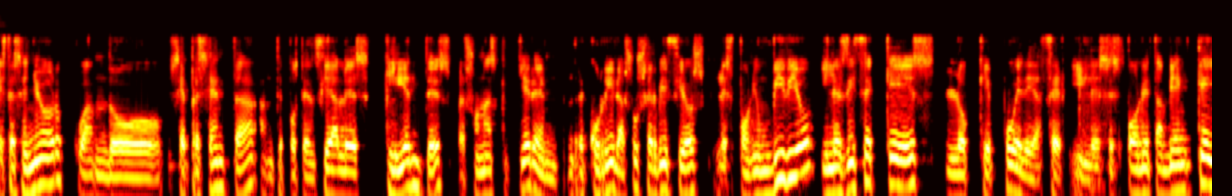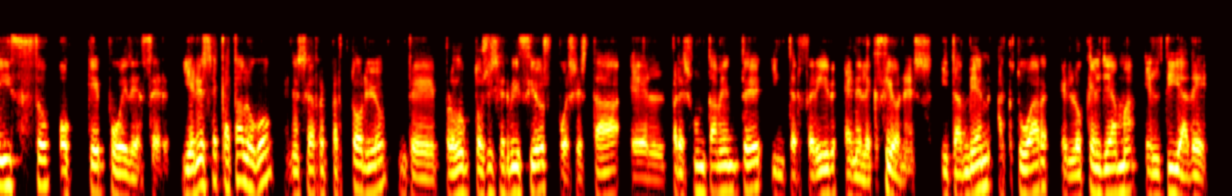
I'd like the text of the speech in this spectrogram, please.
Este señor, cuando se presenta ante potenciales clientes, personas que quieren recurrir a sus servicios, les pone un vídeo y les dice qué es lo que puede hacer y les expone también qué hizo o qué puede hacer. Y en ese catálogo, en ese repertorio de productos y servicios, pues está el presuntamente interferir en elecciones y también actuar en lo que él llama el día D,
